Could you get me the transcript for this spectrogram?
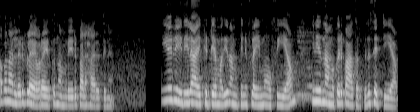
അപ്പോൾ നല്ലൊരു ഫ്ലേവർ ആയിരിക്കും നമ്മുടെ ഒരു പലഹാരത്തിന്. ഈ ഒരു രീതിയിലായി കിട്ടിയാൽ മതി. നമുക്കിനി ഫ്ലെയിം ഓഫ് ചെയ്യാം. ഇനി ഇത് നമുക്കൊരു പാത്രത്തിൽ സെറ്റ് ചെയ്യാം.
